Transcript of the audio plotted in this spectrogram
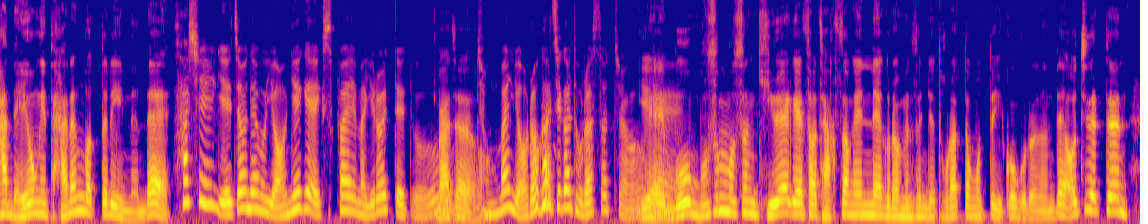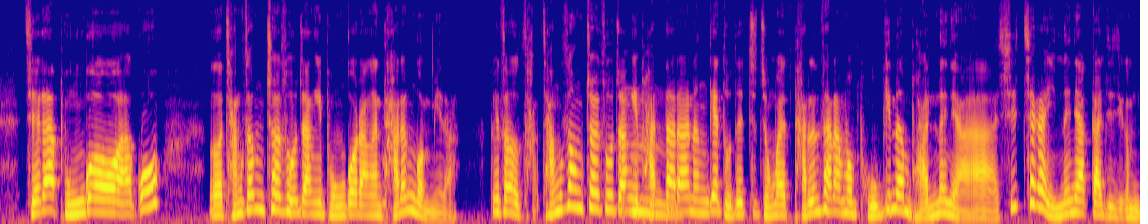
다 내용이 다른 것들이 있는데 사실 예전에 뭐 연예계 엑스파일 막 이럴 때도 맞아요. 정말 여러 가지가 돌았었죠. 예, 네. 뭐 무슨 무슨 기획에서 작성했네 그러면서 이제 돌았던 것도 있고 그러는데 어찌됐든 제가 본 거하고 어, 장성철 소장이 본 거랑은 다른 겁니다. 그래서 장성철 소장이 음. 봤다라는 게 도대체 정말 다른 사람은 보기는 봤느냐, 실체가 있느냐까지 지금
